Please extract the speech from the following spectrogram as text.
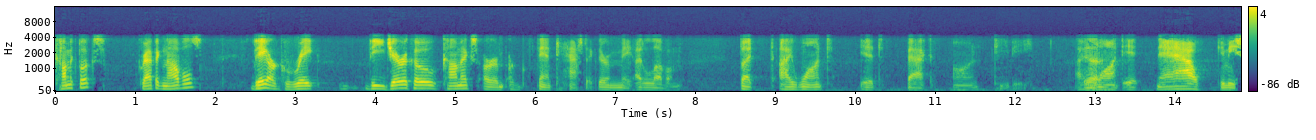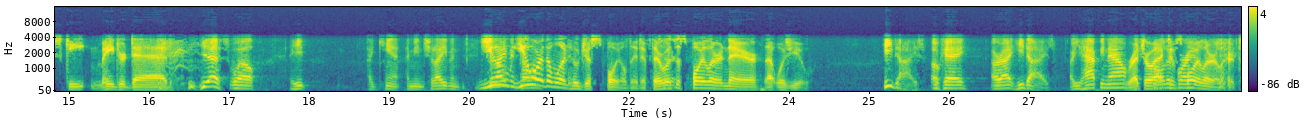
comic books, graphic novels, they are great. The Jericho comics are, are fantastic. They're amazing. I love them. But I want it back on TV. I Yeah. want it now. Give me Skeet and Major Dad. yes. Well, he. I can't. I mean, should I even? You I even you are him? the one who just spoiled it. If there was a spoiler in there, that was you. He dies. Okay. All right. He dies. Are you happy now? I spoiled it Retroactive spoiler alert.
